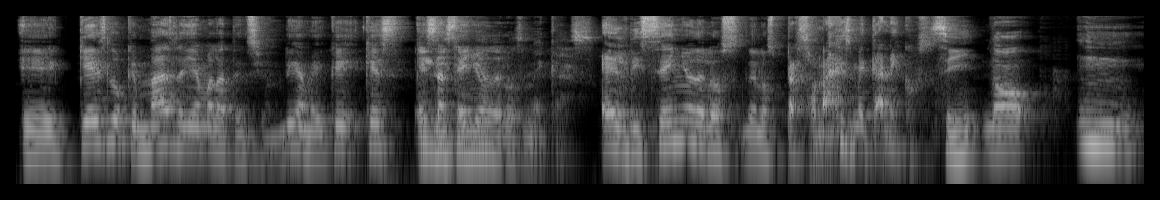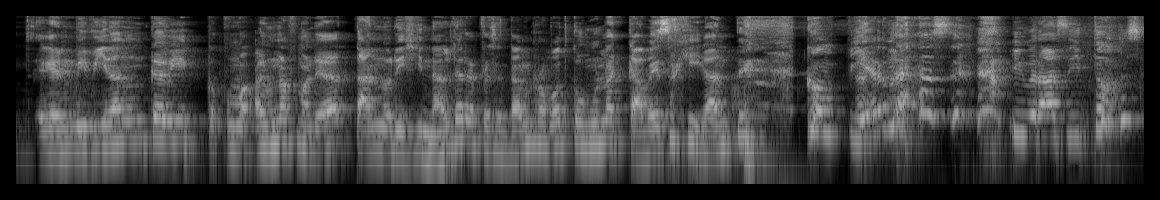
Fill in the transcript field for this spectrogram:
eh, ¿Qué es lo que más le llama la atención? Dígame, ¿qué, qué es, qué El es diseño aquello? de los mechas. El diseño de los, de los personajes mecánicos. Sí, no. mm, En mi vida nunca vi como alguna manera tan original de representar un robot con una cabeza gigante, con piernas y bracitos.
